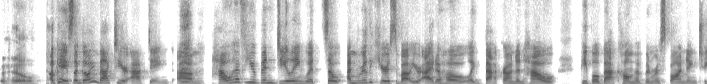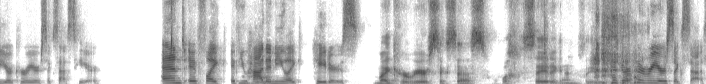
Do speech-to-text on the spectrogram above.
of the hill. Okay, so going back to your acting, um, how have you been dealing with? So I'm really curious about your Idaho like background and how people back home have been responding to your career success here, and if like if you had Ooh. any like haters, My career success. Well, say it again, please. your career success.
